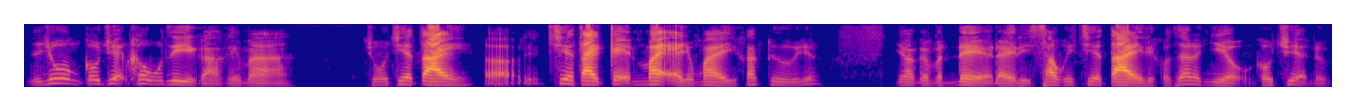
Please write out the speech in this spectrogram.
Nói chung câu chuyện không có gì cả khi mà chúng chia tay đó, chia tay kệ mẹ chúng mày các thứ chứ nhưng mà cái vấn đề ở đây thì sau khi chia tay thì có rất là nhiều câu chuyện được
